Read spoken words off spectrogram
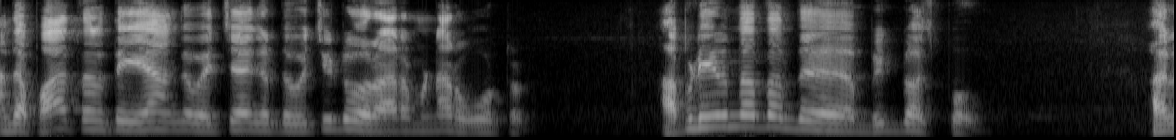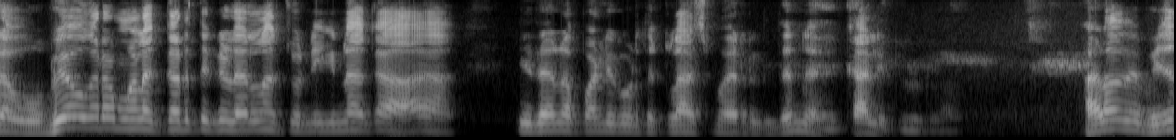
அந்த பாத்திரத்தை ஏன் அங்கே வச்சேங்கிறத வச்சுட்டு ஒரு அரை மணி நேரம் ஓட்டணும். அப்படி இருந்தால் தான் அந்த பிக் பாஸ் போகும். அதில் உபயோகரமான கருத்துக்கள் எல்லாம் சொன்னீங்கன்னாக்கா இதெல்லாம் பள்ளிக்கூடத்து கிளாஸ் மாதிரி இருக்குதுன்னு காலி பண்ணிடுவாங்க அதாவது விஷ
